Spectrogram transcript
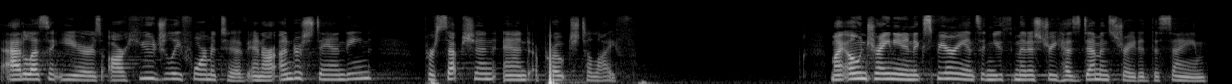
The adolescent years are hugely formative in our understanding, perception, and approach to life. My own training and experience in youth ministry has demonstrated the same.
